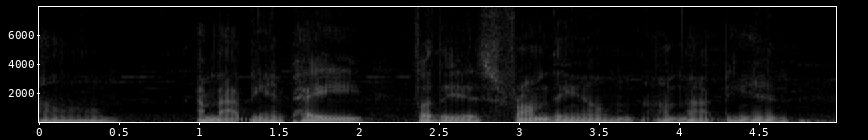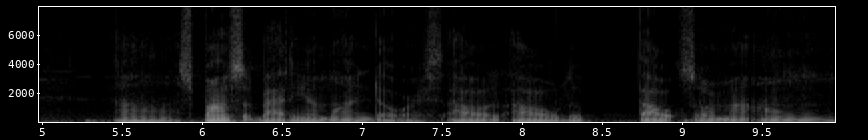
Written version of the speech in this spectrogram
um, I'm not being paid for this from them. I'm not being uh, sponsored by them or endorsed. All all the thoughts are my own,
